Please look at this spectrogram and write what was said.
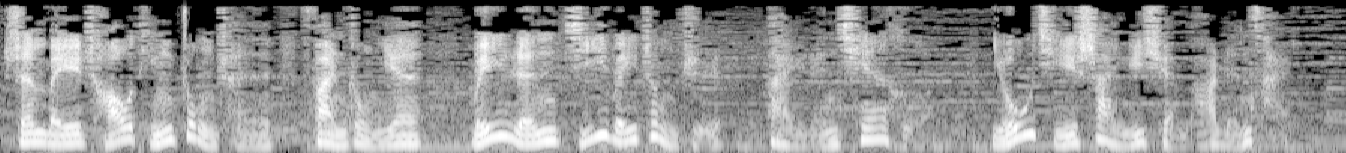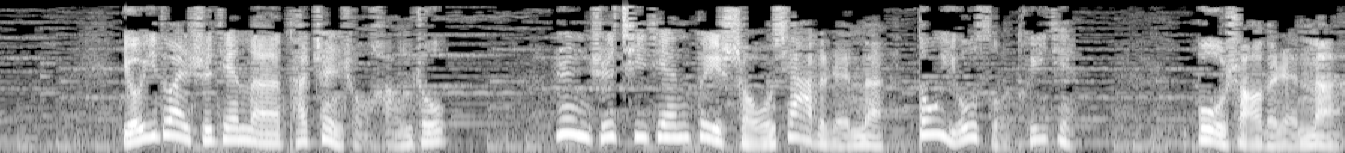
身为朝廷重臣，范仲淹为人极为正直，待人谦和，尤其善于选拔人才。有一段时间呢，他镇守杭州，任职期间对手下的人呢都有所推荐，不少的人呢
